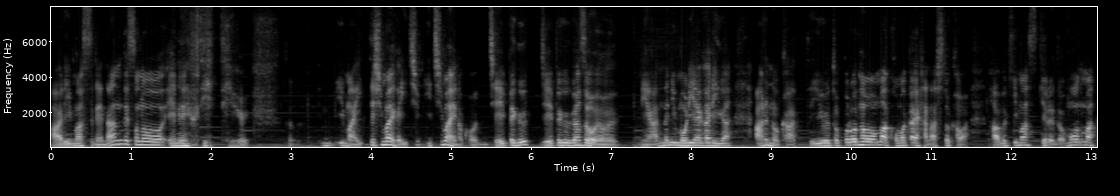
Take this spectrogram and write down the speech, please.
ありますね。なんでその NFT っていう、今言ってしまえば 1, 1枚のこう JPEG?JPEG 画像にあんなに盛り上がりがあるのかっていうところの、まあ、細かい話とかは省きますけれども、まあ、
